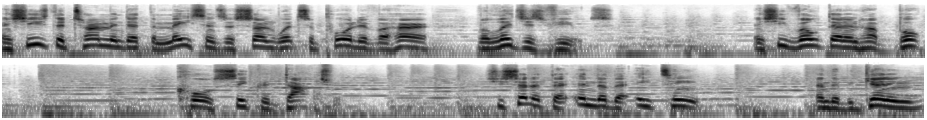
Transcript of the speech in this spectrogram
And she's determined that the Masons are somewhat supportive of her religious views. And she wrote that in her book called Secret Doctrine. She said at the end of the 18th and the beginning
